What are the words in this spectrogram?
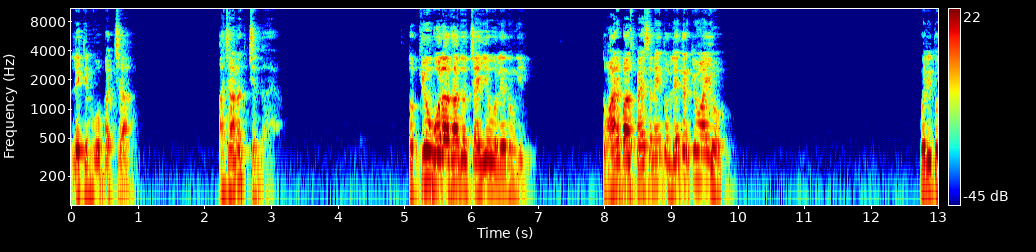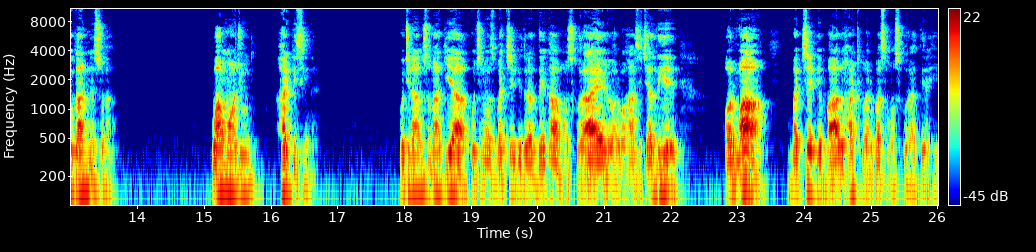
लेकिन वो बच्चा अचानक चिल्लाया। तो क्यों बोला था, जो चाहिए वो ले दूँगी। तुम्हारे पास पैसे नहीं तो लेकर क्यों आई हो? पूरी दुकान ने सुना। वहाँ मौजूद हर किसी ने। कुछ ने अनसुना किया, कुछ ने उस बच्चे की तरफ़ देखा, मुस्कुराए और वहाँ से चल दिए। और माँ बच्चे के बाल हट पर बस मुस्कुराती रही।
